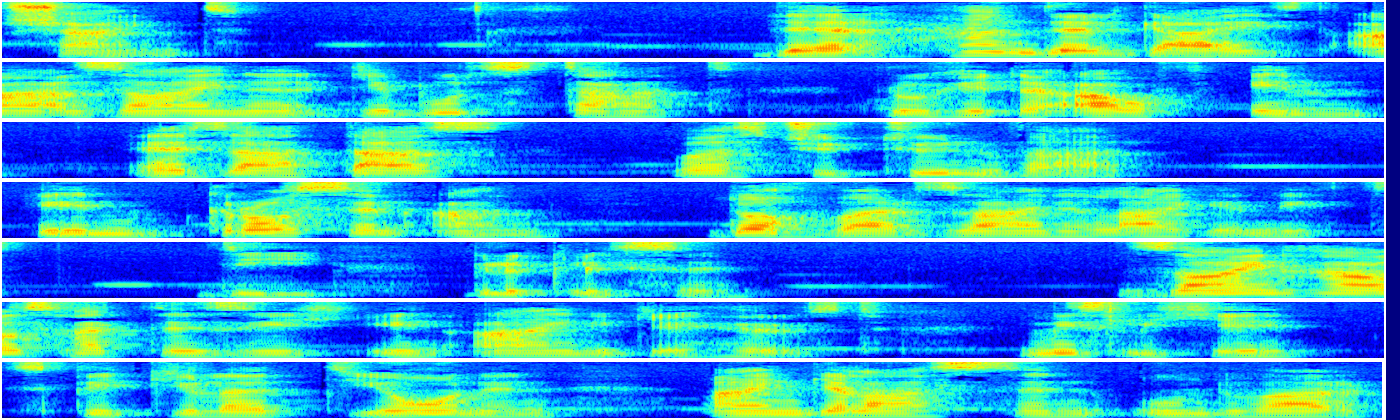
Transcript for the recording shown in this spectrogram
scheint. Der Handelgeist seiner Geburtstat ruhte auf ihm. Er sah das, was zu tun war, im Großen an, doch war seine Lage nicht die glücklichste. Sein Haus hatte sich in einige höchst missliche Spekulationen eingelassen und war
